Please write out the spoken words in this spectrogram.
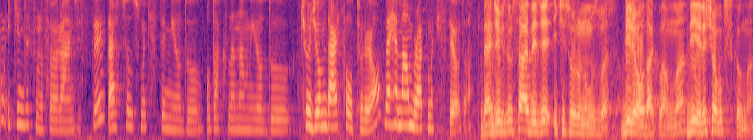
Oğlum ikinci sınıf öğrencisi. Ders çalışmak istemiyordu, odaklanamıyordu. Çocuğum derse oturuyor ve hemen bırakmak istiyordu. Bence bizim sadece iki sorunumuz var. Biri odaklanma, diğeri çabuk sıkılma.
